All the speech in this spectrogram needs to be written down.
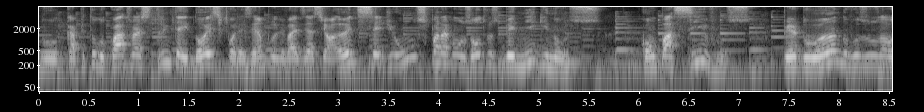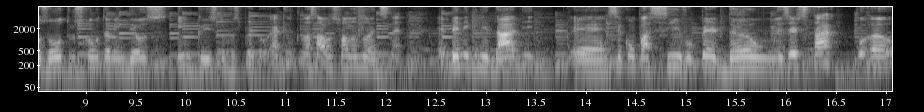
No capítulo 4, verso 32, por exemplo, ele vai dizer assim: ó, Antes sede uns para com os outros benignos, compassivos, perdoando-vos uns aos outros, como também Deus em Cristo vos perdoa. É aquilo que nós estávamos falando antes, né? É benignidade, é, ser compassivo, perdão, exercitar ah,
